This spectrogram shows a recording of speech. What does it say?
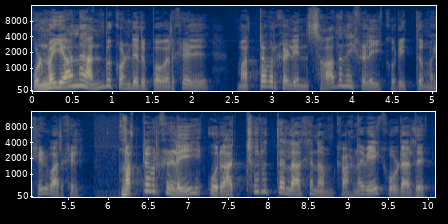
உண்மையான அன்பு கொண்டிருப்பவர்கள் மற்றவர்களின் சாதனைகளை குறித்து மகிழ்வார்கள். மற்றவர்களை ஒரு அச்சுறுத்தலாக நாம் காணவே கூடாது.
